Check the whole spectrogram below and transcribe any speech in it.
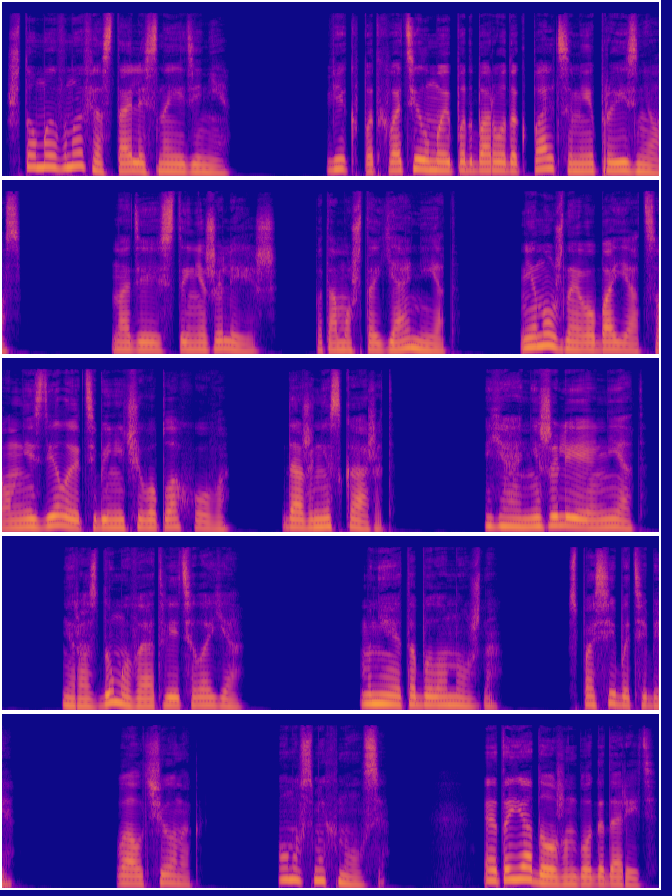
что мы вновь остались наедине. Вик подхватил мой подбородок пальцами и произнес: «Надеюсь, ты не жалеешь, потому что я нет. Не нужно его бояться, он не сделает тебе ничего плохого. Даже не скажет. «Я не жалею, нет», — не раздумывая, ответила я. «Мне это было нужно. Спасибо тебе». «Волчонок». Он усмехнулся. «Это я должен благодарить.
